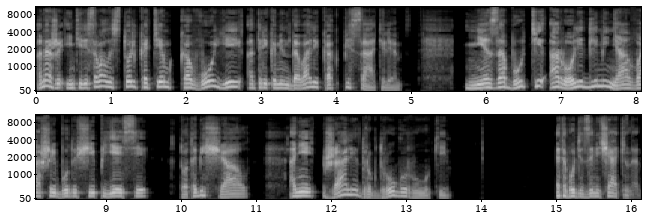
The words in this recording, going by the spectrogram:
Она же интересовалась только тем, кого ей отрекомендовали как писателя. «Не забудьте о роли для меня в вашей будущей пьесе», — тот обещал. Они жали друг другу руки. «Это будет замечательно»,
